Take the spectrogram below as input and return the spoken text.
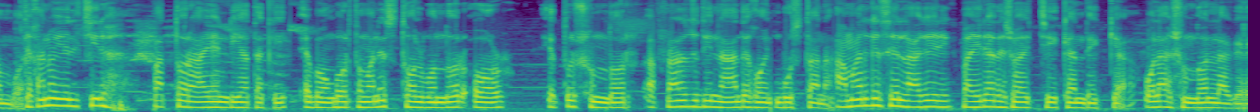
নম্বর। সেখানেও এলচির পাত্তর আইন দিয়া থাকে এবং বর্তমানে স্থল বন্দর ওর এত সুন্দর। আপনারা যদি না দেখেন, বুঝতা না। আমার কাছে লাগে বাইরা দেশ আসছি কেন দেখিয়া? ওলা সুন্দর লাগে।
